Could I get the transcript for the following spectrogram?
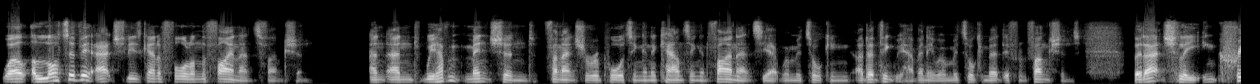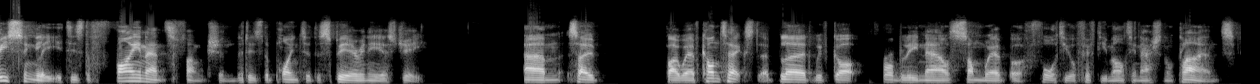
well, a lot of it actually is going to fall on the finance function. And, and we haven't mentioned financial reporting and accounting and finance yet when we're talking, I don't think we have anyway, when we're talking about different functions. But actually, increasingly, it is the finance function that is the point of the spear in ESG. Um, so, by way of context, at Blurred, we've got probably now somewhere 40 or 50 multinational clients.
